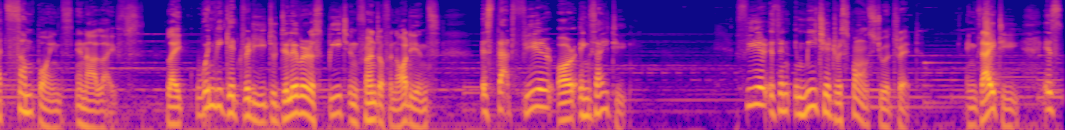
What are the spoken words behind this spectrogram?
at some points in our lives. Like when we get ready to deliver a speech in front of an audience, is that fear or anxiety? Fear is an immediate response to a threat. Anxiety is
